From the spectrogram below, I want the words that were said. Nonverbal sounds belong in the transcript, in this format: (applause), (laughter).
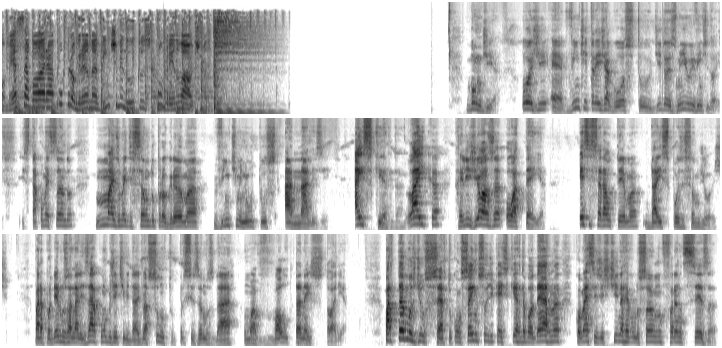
Começa agora o programa 20 Minutos com Breno Altman. Bom dia. Hoje é 23 de agosto de 2022. Está começando mais uma edição do programa 20 Minutos Análise. A esquerda, laica, religiosa ou ateia? Esse será o tema da exposição de hoje. Para podermos analisar com objetividade o assunto, precisamos dar uma volta na história. Partamos de um certo consenso de que a esquerda moderna começa a existir na Revolução Francesa.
